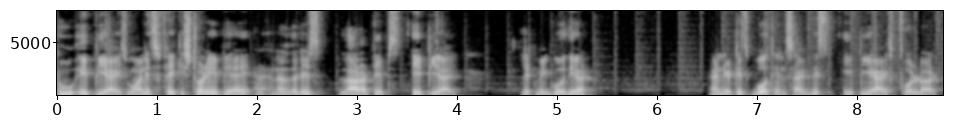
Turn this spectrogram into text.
two apis one is fake store api and another is laratips api let me go there and it is both inside this APIs folder.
